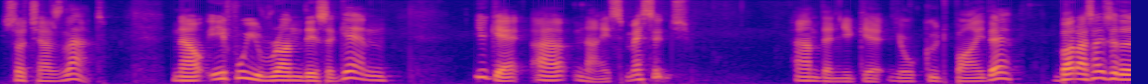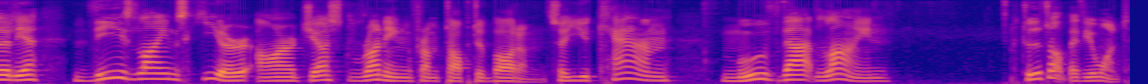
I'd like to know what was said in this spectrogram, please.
Such as that. Now, if we run this again, you get a nice message, and then you get your goodbye there. But as I said earlier, these lines here are just running from top to bottom, so you can move that line to the top if you want.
